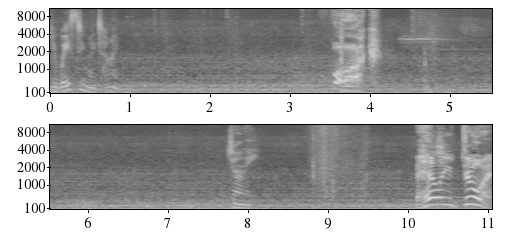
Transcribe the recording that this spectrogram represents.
You're wasting my time. Fuck! Johnny, The hell are you doing?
